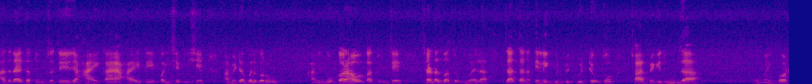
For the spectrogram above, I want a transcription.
आता नाही तर तुमचं ते आहे काय आहे ते पैसे पिशे आम्ही डबल करू. आम्ही नोकर आहोत का? तुमचे संडास बाथरूम धुवायला जाताना ते लिक्विड बिक्विड ठेवतो छानपैकी धुवून जा. ओ माय गॉड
